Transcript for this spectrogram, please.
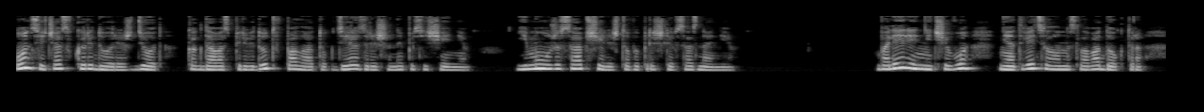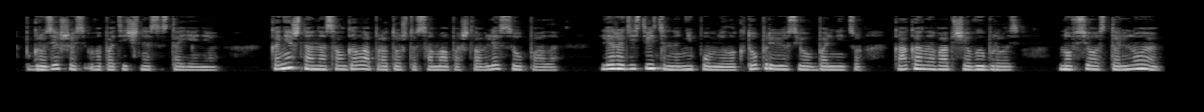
Он сейчас в коридоре, ждет, когда вас переведут в палату, где разрешены посещения. Ему уже сообщили, что вы пришли в сознание. Валерия ничего не ответила на слова доктора, погрузившись в апатичное состояние. Конечно, она солгала про то, что сама пошла в лес и упала – Лера действительно не помнила, кто привез ее в больницу, как она вообще выбралась, но все остальное,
